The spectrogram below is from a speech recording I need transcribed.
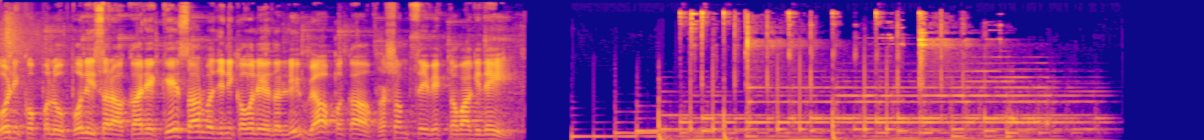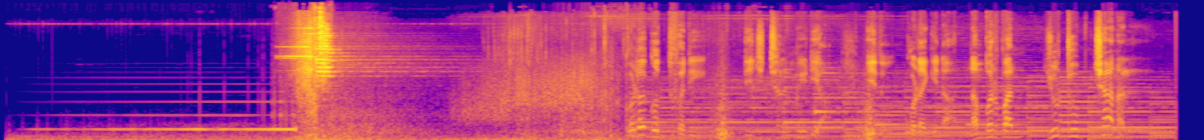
ಗೋಣಿಕೊಪ್ಪಲು ಪೊಲೀಸರ ಕಾರ್ಯಕ್ಕೆ ಸಾರ್ವಜನಿಕ ವಲಯದಲ್ಲಿ ವ್ಯಾಪಕ ಪ್ರಶಂಸೆ ವ್ಯಕ್ತವಾಗಿದೆ. ಕೊಡಗು ಧ್ವನಿ, ಡಿಜಿಟಲ್ ಮೀಡಿಯಾ. ಇದು ಕೊಡಗಿನ ನಂಬರ್ ಒನ್ ಯೂಟ್ಯೂಬ್ ಚಾನಲ್.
